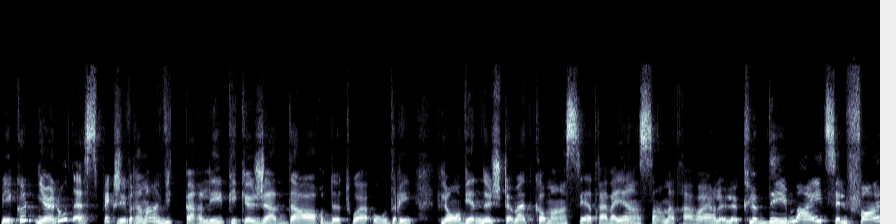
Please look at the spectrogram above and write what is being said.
Mais écoute, il y a un autre aspect que j'ai vraiment envie de parler puis que j'adore de toi, Audrey. Puis là, on vient justement de commencer à travailler ensemble à travers le, le Club des maîtres. C'est le fun.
